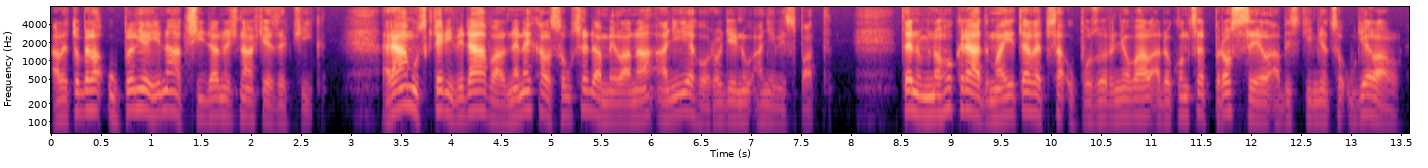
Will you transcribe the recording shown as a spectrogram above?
Ale to byla úplně jiná třída než náš jezevčík. Rámus, který vydával, nenechal souseda Milana ani jeho rodinu ani vyspat. Ten mnohokrát majitele psa upozorňoval a dokonce prosil, aby s tím něco udělal –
